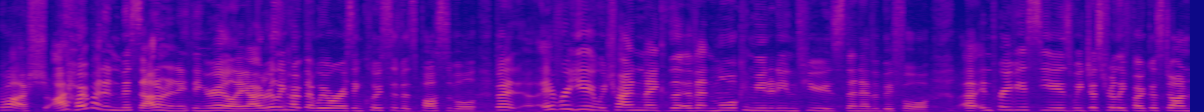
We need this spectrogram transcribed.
Gosh, I hope I didn't miss out on anything really. I really hope that we were as inclusive as possible. But every year we try and make the event more community infused than ever before. Uh, in previous years we just really focused on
